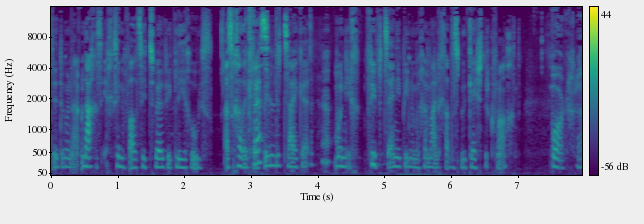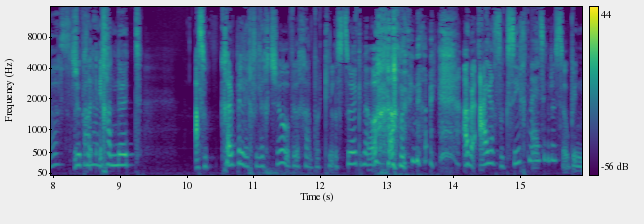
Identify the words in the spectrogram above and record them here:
dort um- Und nachher, ich sehe jedenfalls seit 12 gleich aus. Also ich kann dir Krass. Bilder zeigen, Ja. wo ich 15 bin und kann meinen, ich habe das Bild gestern gemacht. Oh, krass. Wirklich, ich habe nicht... Also körperlich vielleicht schon, vielleicht habe ich ein paar Kilos zugenommen, aber, nein. aber eigentlich so gesichtmäßig oder so bin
